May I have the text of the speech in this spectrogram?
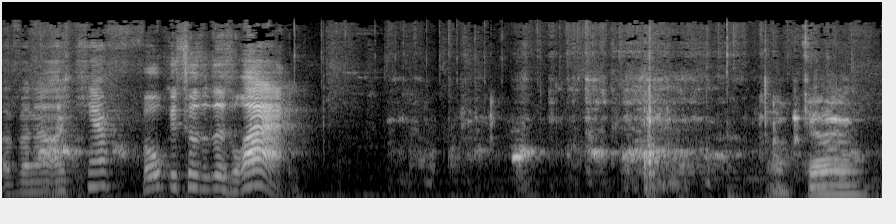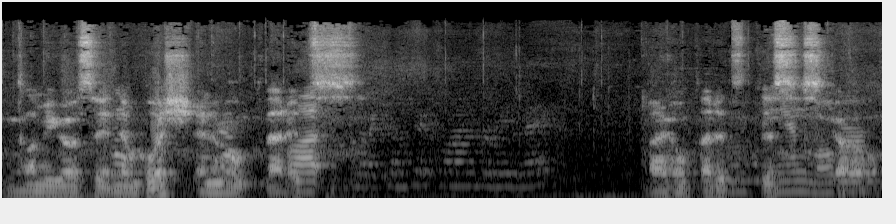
But I can't focus because of this lag. Okay, let me go sit in a bush and hope that it's. I hope that it's mm, this Hand 'em over. skull.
